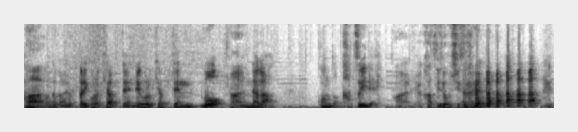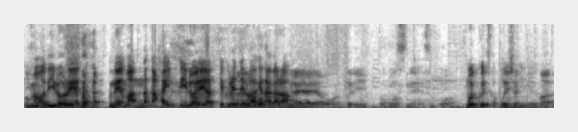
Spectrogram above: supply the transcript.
ーはい。もうだからやっぱりこれキャプテンねこれキャプテンをはい。みんなが今度担いで、はい。いや担いでほしいですね。今までいろいろやね真ん中入っていろいろやってくれてるわけだから、いやいやいやもう本当に思うっすねそこもう一個いいですかポジショニング、ははい。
